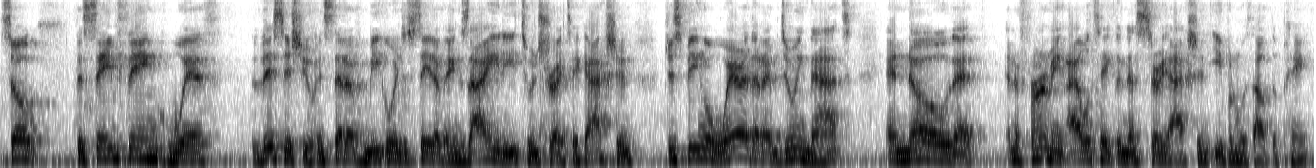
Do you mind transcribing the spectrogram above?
So the same thing with this issue. Instead of me going to state of anxiety to ensure I take action, just being aware that I'm doing that and know that and affirming I will take the necessary action even without the pain.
